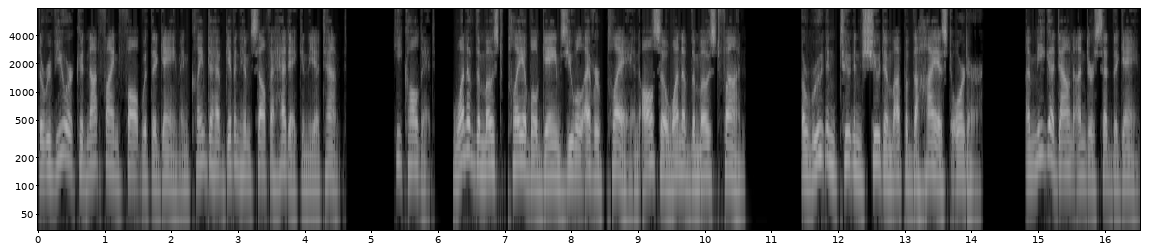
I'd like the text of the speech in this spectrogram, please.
The reviewer could not find fault with the game and claimed to have given himself a headache in the attempt. He called it, one of the most playable games you will ever play and also one of the most fun. A rootin' tootin' shoot 'em up of the highest order. Amiga Down Under said the game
